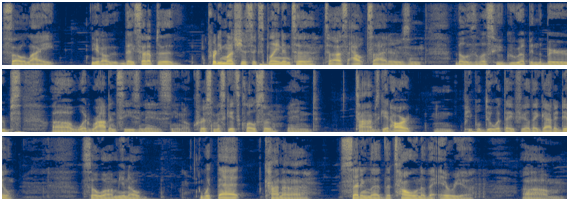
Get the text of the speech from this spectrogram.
So like, you know, they set up to pretty much just explaining to, to us outsiders and those of us who grew up in the burbs, uh, what Robbin' Season is. You know, Christmas gets closer and times get hard and people do what they feel they got to do. So, um, you know, with that kind of setting the, the tone of the area, um,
